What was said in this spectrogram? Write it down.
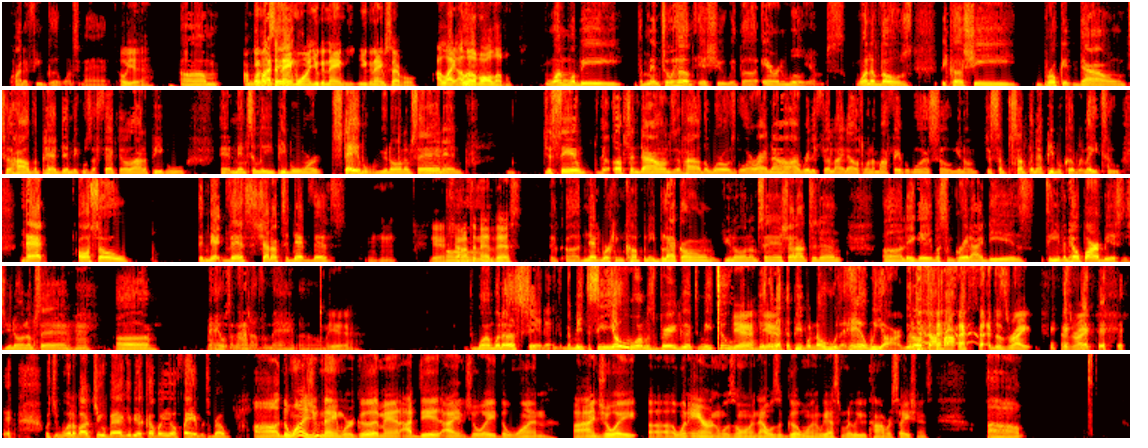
quite a few good ones, man. Oh yeah. Um, I'm going to have to name one. You can name you can name several. I like one, I love all of them. One would be the mental health issue with uh, Erin Williams. One of those because she broke it down to how the pandemic was affecting a lot of people and mentally people weren't stable, you know what I'm saying? Mm-hmm. And just seeing the ups and downs of how the world's going right now, I really feel like that was one of my favorite ones. So, you know, just some, something that people could relate to. That also the NetVest, shout out to NetVest. Mm-hmm. Yeah, shout um, out to net NetVest. Uh, networking company, black owned, you know what I'm saying? Shout out to them. Uh, they gave us some great ideas to even help our business. You know what I'm saying? Mm-hmm. Uh, man, it was a lot of them, man. Um, yeah. The one with us, shit. The meet the CEO one was very good to me too. Yeah, just yeah. to let the people know who the hell we are. You know what I'm talking about? That's right. That's right. what you? What about you, man? Give me a couple of your favorites, bro. Uh, the ones you named were good, man. I did. I enjoyed the one I enjoyed uh, when Aaron was on. That was a good one. We had some really good conversations. Um,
